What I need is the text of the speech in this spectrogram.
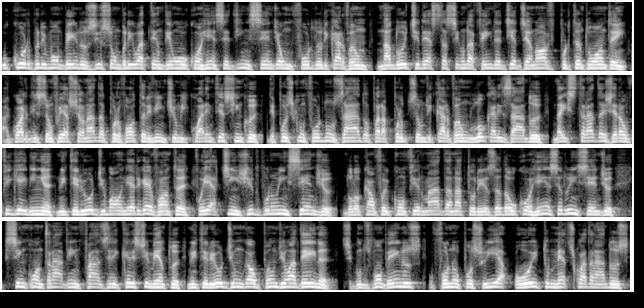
O Corpo de Bombeiros de Sombrio atendeu a ocorrência de incêndio a um forno de carvão na noite desta segunda-feira, dia 19, portanto ontem. A guarnição foi acionada por volta de 21h45, depois que um forno usado para a produção de carvão localizado na Estrada Geral Figueirinha, no interior de Balneário Gaivota, foi atingido por um incêndio. No local foi confirmada a natureza da ocorrência do incêndio, que se encontrava em fase de crescimento no interior de um galpão de madeira. Segundo os bombeiros, o forno possuía 8 metros quadrados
